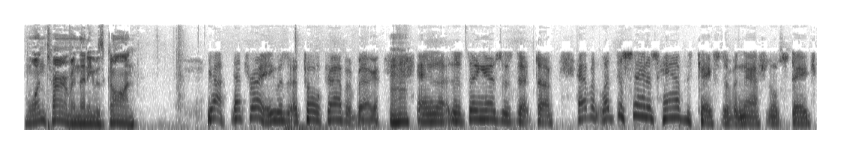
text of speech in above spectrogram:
One term, and then he was gone. Yeah, that's right. He was a total carpetbagger. And uh, the thing is, is that uh, haven't let DeSantis have the taste of a national stage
